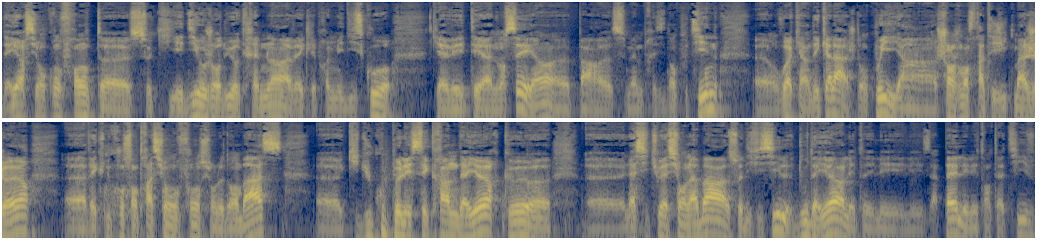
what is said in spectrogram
D'ailleurs, si on confronte euh, ce qui est dit aujourd'hui au Kremlin avec les premiers discours qui avaient été annoncés hein, par euh, ce même président Poutine, euh, on voit qu'il y a un décalage. Donc oui, il y a un changement stratégique majeur, avec une concentration au fond sur le Donbass, qui du coup peut laisser craindre d'ailleurs que la situation là-bas soit difficile, d'où d'ailleurs les, les, appels et les tentatives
